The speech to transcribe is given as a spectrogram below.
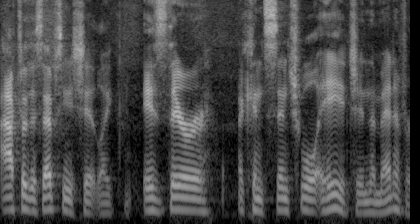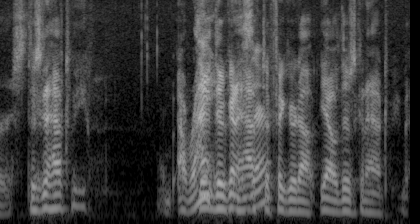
after this Epstein shit, like, is there a consensual age in the metaverse? There's gonna have to be. All They're- They're gonna have there? to figure it out. Yeah, there's gonna have to be, man.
